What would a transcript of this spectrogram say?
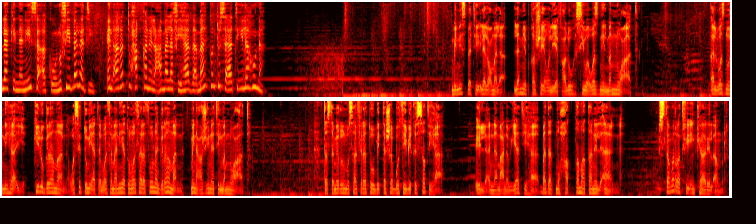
لكنني سأكون في بلدي إن أردت حقا العمل في هذا ما كنت سآتي إلى هنا بالنسبة إلى العملاء لم يبقى شيء ليفعلوه سوى وزن الممنوعات. الوزن النهائي كيلوغرامان و638 جراما من عجينة الممنوعات. تستمر المسافرة بالتشبث بقصتها إلا أن معنوياتها بدت محطمة الآن. استمرت في إنكار الأمر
